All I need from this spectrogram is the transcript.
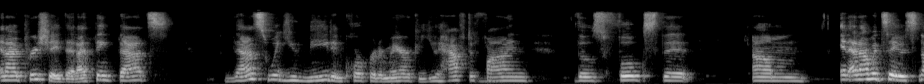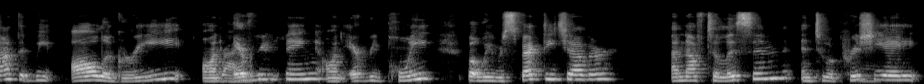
and I appreciate that. I think that's that's what you need in corporate America. You have to find those folks that um and, and I would say it's not that we all agree on right. everything, on every point, but we respect each other enough to listen and to appreciate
